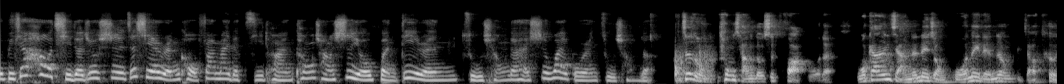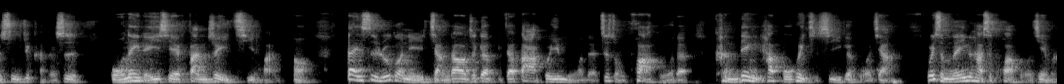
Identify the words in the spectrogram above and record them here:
我比较好奇的就是，这些人口贩卖的集团通常是由本地人组成的，还是外国人组成的？这种通常都是跨国的。我刚刚讲的那种国内的那种比较特殊，就可能是国内的一些犯罪集团哦。但是如果你讲到这个比较大规模的这种跨国的，肯定它不会只是一个国家。为什么呢？因为它是跨国界嘛。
